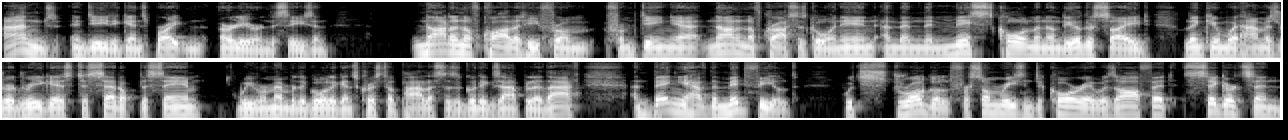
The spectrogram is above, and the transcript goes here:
and indeed against Brighton earlier in the season. Not enough quality from from Digne, not enough crosses going in, and then they missed Coleman on the other side, linking with James Rodriguez to set up the same. We remember the goal against Crystal Palace is a good example of that. And then you have the midfield, which struggled. For some reason, Doucouré was off it. Sigurdsson,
